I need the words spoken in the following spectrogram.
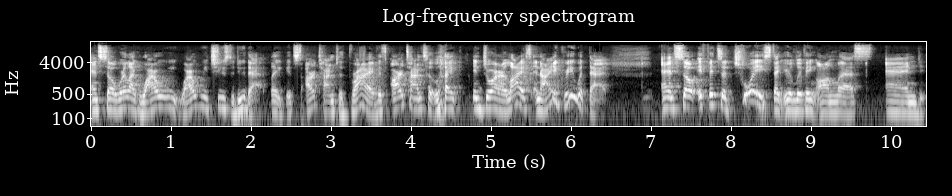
And so we're like, why would we why would we choose to do that? Like it's our time to thrive. It's our time to like enjoy our lives. And I agree with that. And so if it's a choice that you're living on less, and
